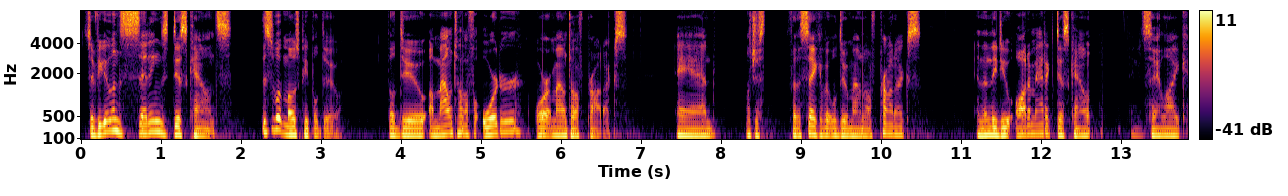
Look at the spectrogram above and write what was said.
So if you go in settings discounts, this is what most people do. They'll do amount off order or amount off products. And we'll just, for the sake of it, we'll do amount off products. And then they do automatic discount. And you'd say like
